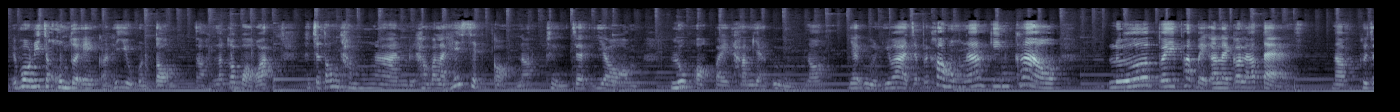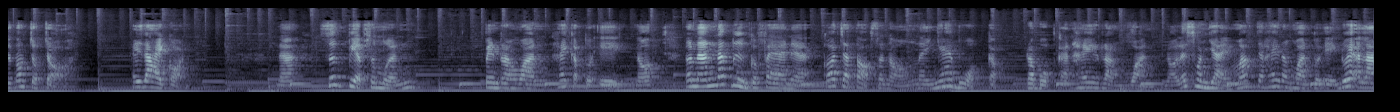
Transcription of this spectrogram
ไอ้พวกนี้จะคุมตัวเองก่อนให้อยู่บนโต๊ะเนาะแล้วก็บอกว่าเธอจะต้องทำงานหรือทำอะไรให้เสร็จก่อนเนาะถึงจะยอมลุกออกไปทำอย่างอื่นเนาะอย่างอื่นที่ว่าจะไปเข้าห้องน้ำกินข้าว หรือไปพักเบรกอะไรก็แล้วแต่เนาะคือจะต้องจดจ่อให้ได้ก่อนนะซึ่งเปรียบเสมือนเป็นรางวัลให้กับตัวเองเนาะดังนั้นนักดื่มกาแฟเนี่ยก็จะตอบสนองในแง่บวกกับระบบการให้รางวัลเนาะและส่วนใหญ่มักจะให้รางวัลตัวเองด้วยอะไร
